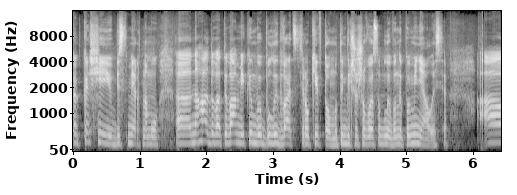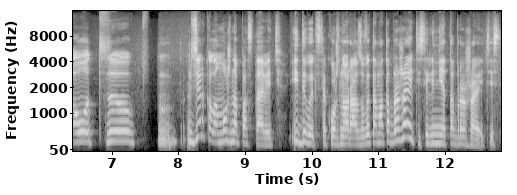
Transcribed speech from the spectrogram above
як Кащею безсмертному, е, нагадувати вам, яким ви були 20 років тому, тим більше, що ви особливо не помінялися. А от е, зеркало можна поставити і дивитися кожного разу, ви там отображаєтесь чи не отображаєтесь.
